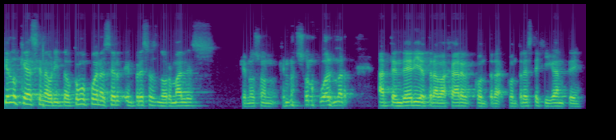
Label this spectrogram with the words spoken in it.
¿qué es lo que hacen ahorita? ¿Cómo pueden hacer empresas normales que no son, que no son Walmart, atender y a trabajar contra, contra este gigante,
